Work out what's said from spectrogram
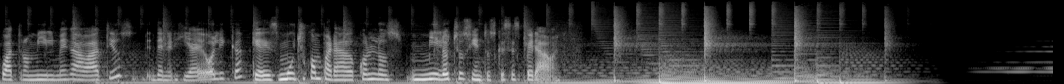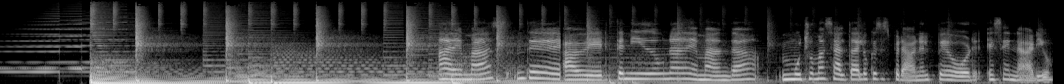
4.000 megavatios de energía eólica, que es mucho comparado con los 1.800 que se esperaban. Además de haber tenido una demanda mucho más alta de lo que se esperaba en el peor escenario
